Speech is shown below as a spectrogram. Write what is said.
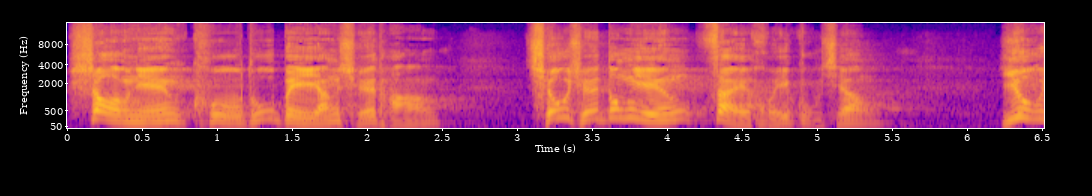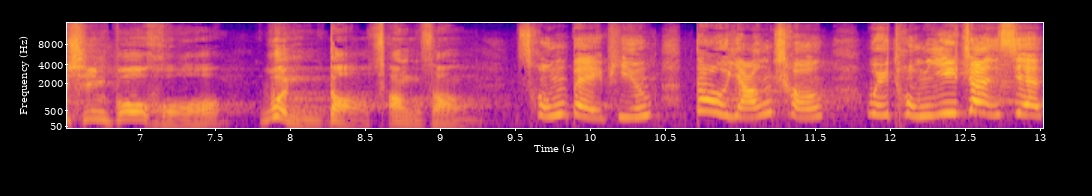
少年苦读北洋学堂，求学东瀛，再回故乡，忧心拨火，问道沧桑。从北平到阳城，为统一战线，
